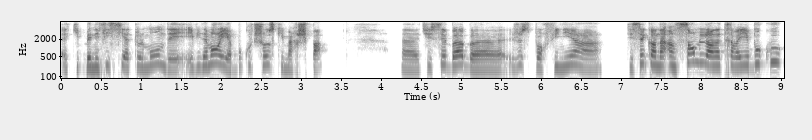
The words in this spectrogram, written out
euh, qui bénéficie à tout le monde. Et évidemment, il y a beaucoup de choses qui ne marchent pas. Euh, tu sais, Bob, juste pour finir, tu sais qu'on a ensemble, on a travaillé beaucoup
